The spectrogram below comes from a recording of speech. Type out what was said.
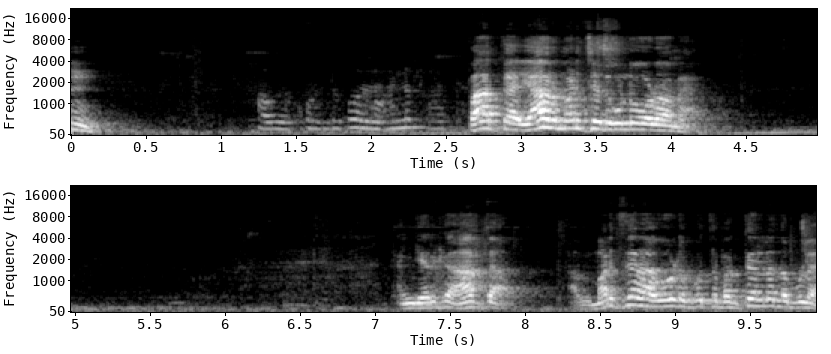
ம். பார்த்த யார் மடிச்சது கொண்டு ஓடாம அங்க இருக்க ஆத்தா. அவன் மடிச்சா அவட புத்த பக்தர்ல அந்த புள்ள.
